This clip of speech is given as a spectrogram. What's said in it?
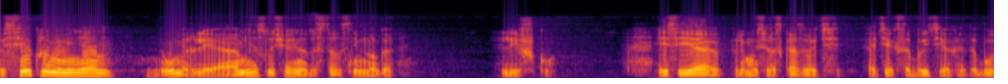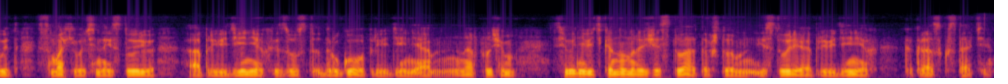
Все, кроме меня, умерли, а мне случайно досталось немного лишку. Если я примусь рассказывать о тех событиях, это будет смахивать на историю о привидениях из уст другого привидения. А, впрочем, сегодня ведь канун Рождества, так что история о привидениях как раз кстати.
